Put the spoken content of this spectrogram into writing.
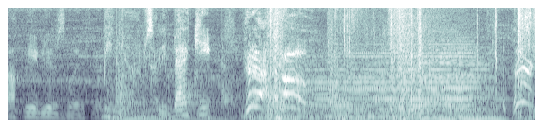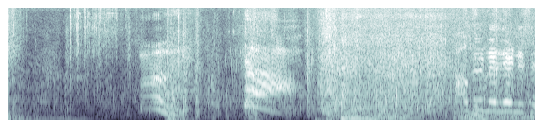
Aklayabiliriz bu herifleri. Bilmiyorum Salih belki Kaldırın ellerinizi.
